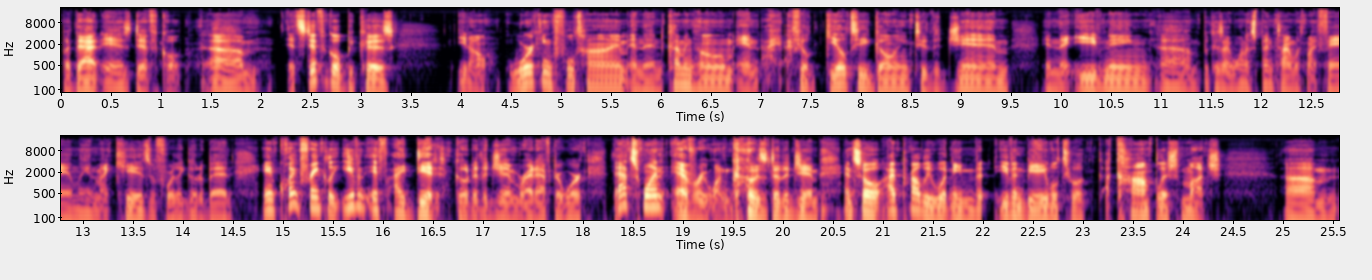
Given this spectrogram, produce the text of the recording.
but that is difficult. Um, it's difficult because you know, working full time and then coming home, and I, I, feel guilty going to the gym in the evening um, because I want to spend time with my family and my kids before they go to bed. And quite frankly, even if I did go to the gym right after work, that's when everyone goes to the gym, and so I probably wouldn't even even be able to accomplish much. Um,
